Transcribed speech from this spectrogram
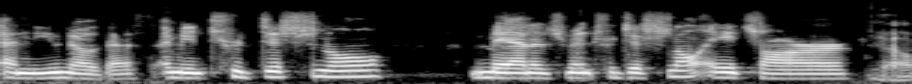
and you know this, I mean, traditional management, traditional HR, yeah.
